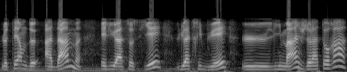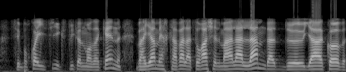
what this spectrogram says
le terme de Adam et lui associer, lui attribuer l'image de la Torah. C'est pourquoi ici explique Zaken, Vaya Merkava la Torah Shel Maala, l'âme de Yaakov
